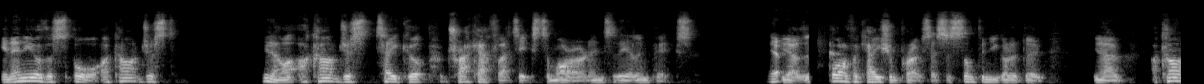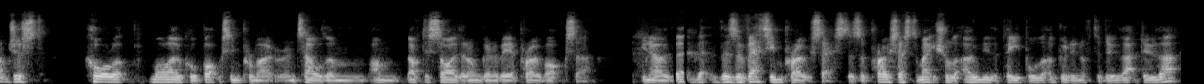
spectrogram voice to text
in any other sport, I can't just you know, I, can't just take up track athletics tomorrow and enter the Olympics. Yep. You know, the qualification process is something you've got to do. You know, I can't just call up my local boxing promoter and tell them I'm, I've decided I'm going to be a pro boxer. You know, th- th- there's a vetting process. There's a process to make sure that only the people that are good enough to do that do that.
